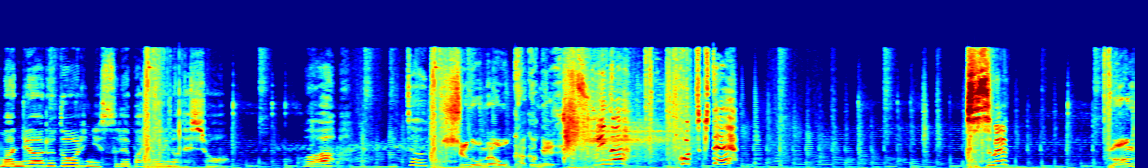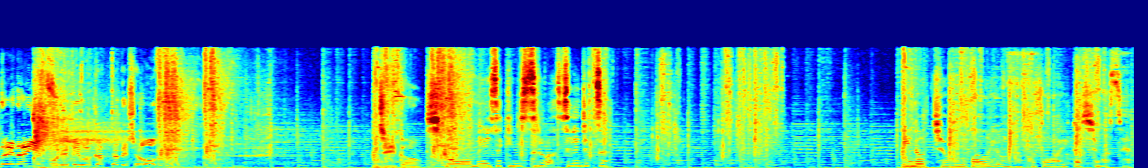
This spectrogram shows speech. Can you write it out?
マニュアル通りにすればよいのでしょう。わあめちゃう。主の名を掲げ。みんなこっち来て。進め問題ないよ。これで分かったでしょ？時間。思考を明晰にするは戦術。命を奪うようなことはいたしません。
